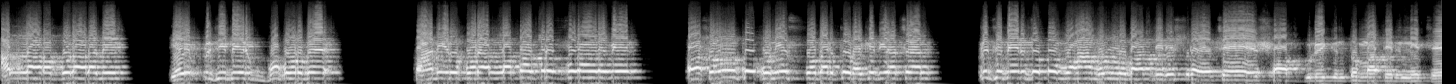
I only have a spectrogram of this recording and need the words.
আল্লাহ রব্বুল আলমিন এই পৃথিবীর ভূগর্ভে পানির উপরে আল্লাহ আলামিন অসংখ্য খনিজ পদার্থ রেখে দিয়েছেন। পৃথিবীর যত মহামূল্যবান জিনিস রয়েছে, সবগুলোই কিন্তু মাটির নিচে।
